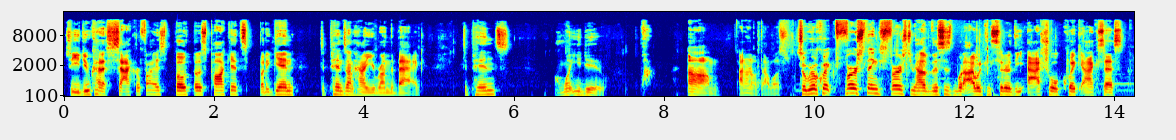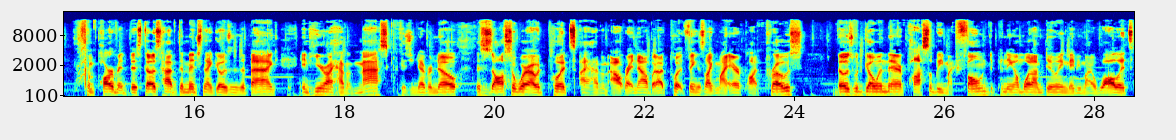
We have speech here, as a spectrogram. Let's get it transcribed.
So you do kind of sacrifice both those pockets. But again, Depends on how you run the bag. Depends on what you do. Um, I don't know what that was. So real quick, first things first, you have, this is what I would consider the actual quick access compartment. This does have dimension that goes into the bag. In here I have a mask because you never know. This is also where I would put, I have them out right now, but I'd put things like my AirPod Pros. Those would go in there, possibly my phone, depending on what I'm doing, maybe my wallet,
